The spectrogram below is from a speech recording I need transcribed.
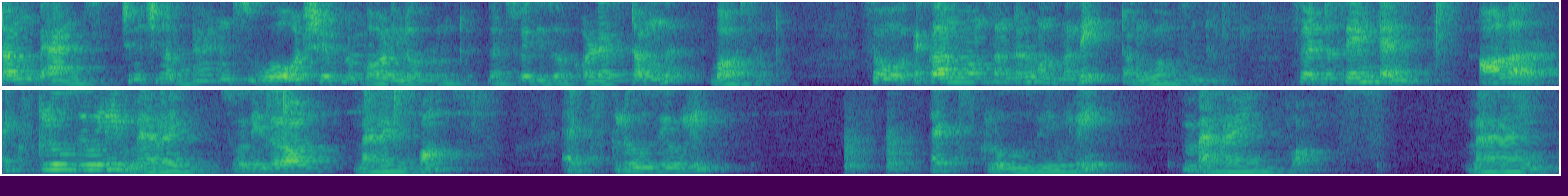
tongue bands చిన్న చిన్న బ్యాండ్స్ ఓవల్ షేప్లో బాడీ లోపల ఉంటాయి. That's why these are called as tongue bars అంటారు. సో ఎకాన్ వామ్స్ అంటారు కొంతమంది టంగ్ వామ్స్ అంటారు. So at the same time all are exclusively marine. So these are all marine forms. Exclusively, exclusively marine forms. Marine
